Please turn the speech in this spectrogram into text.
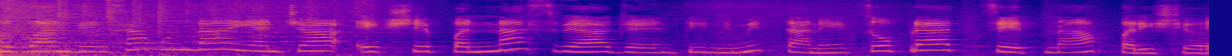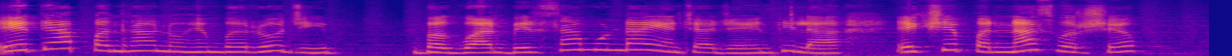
भगवान बिरसा मुंडा यांच्या एकशे पन्नासव्या जयंती निमित्ताने चोपड्यात चेतना परिषद. येत्या पंधरा नोव्हेंबर रोजी भगवान बिरसा मुंडा यांच्या जयंतीला एकशे पन्नास वर्ष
